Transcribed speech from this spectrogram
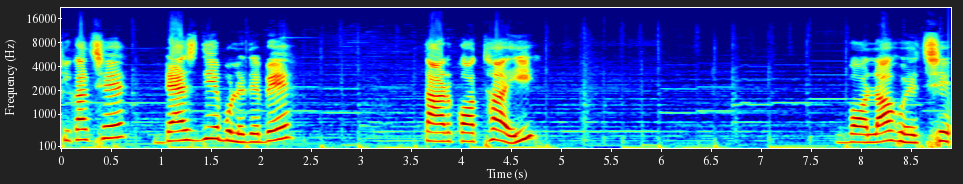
ঠিক আছে? ড্যাশ দিয়ে বলে দেবে, তার কথাই বলা হয়েছে।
